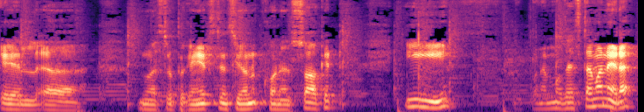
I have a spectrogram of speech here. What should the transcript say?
el... Nuestra pequeña extensión con el socket y lo ponemos de esta manera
